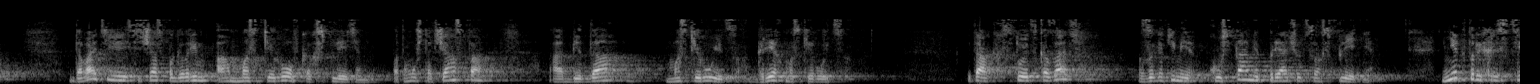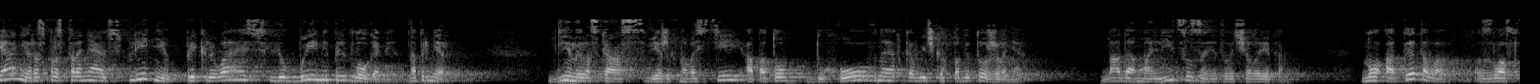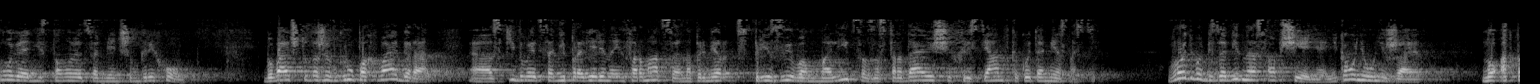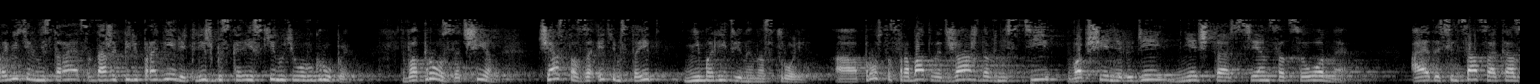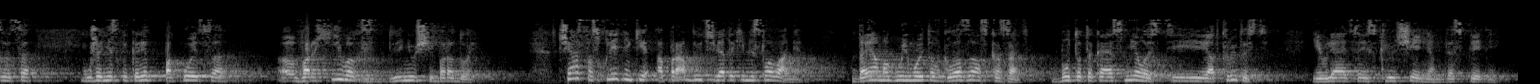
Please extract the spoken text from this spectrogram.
Давайте сейчас поговорим о маскировках сплетен, потому что часто а, беда маскируется, грех маскируется. Итак, стоит сказать, за какими кустами прячутся сплетни. Некоторые христиане распространяют сплетни, прикрываясь любыми предлогами. Например, длинный рассказ свежих новостей, а потом духовное в кавычках подытоживание. Надо молиться за этого человека. Но от этого злословие не становится меньшим грехом. Бывает, что даже в группах Вайбера э, скидывается непроверенная информация, например, с призывом молиться за страдающих христиан в какой-то местности. Вроде бы безобидное сообщение, никого не унижает, но отправитель не старается даже перепроверить, лишь бы скорее скинуть его в группы. Вопрос, зачем? Часто за этим стоит не молитвенный настрой, а просто срабатывает жажда внести в общение людей нечто сенсационное. А эта сенсация, оказывается, уже несколько лет покоится э, в архивах с длиннющей бородой. Часто сплетники оправдывают себя такими словами. Да я могу ему это в глаза сказать, будто такая смелость и открытость является исключением для сплетней.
